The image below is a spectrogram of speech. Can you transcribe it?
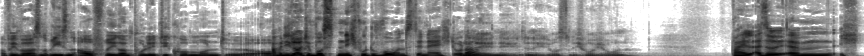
Auf jeden Fall war es ein Riesenaufreger, ein Politikum und äh, auch. aber die Leute wussten nicht, wo du wohnst in echt, oder? Nee, nee, nee, die wussten nicht, wo ich wohne. Weil, also, ähm, ich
